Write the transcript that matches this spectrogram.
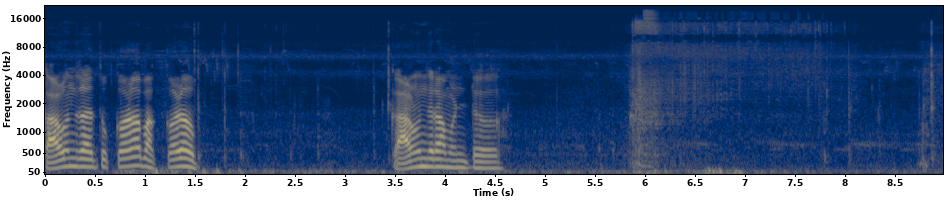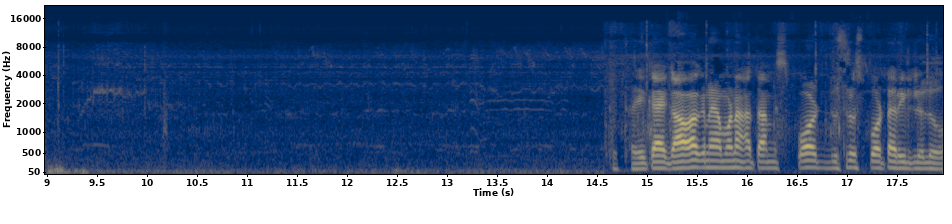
काळुंद्रा तो कळप हा कळप. काळुंद्रा म्हणत. थंय काय गावाक नाही म्हणा आता आम्ही स्पॉट दुसरं स्पॉटार इल्लेलो.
